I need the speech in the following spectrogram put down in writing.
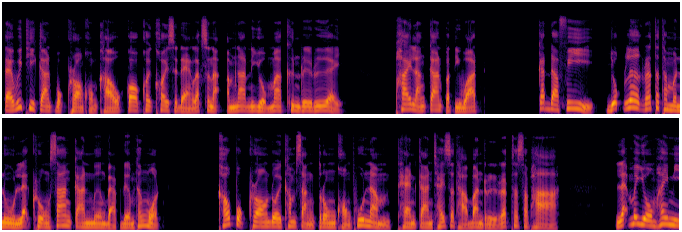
แต่วิธีการปกครองของเขาก็ค่อยๆ แสดงลักษณะอำนาจนิยมมากขึ้นเรื่อยๆ ภายหลังการปฏิวัติ กัดดาฟียกเลิกรัฐธรรมนูญและโครงสร้างการเมืองแบบเดิมทั้งหมด เขาปกครองโดยคำสั่งตรงของผู้นำแทนการใช้สถาบันหรือรัฐสภา และไม่ยอมให้มี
